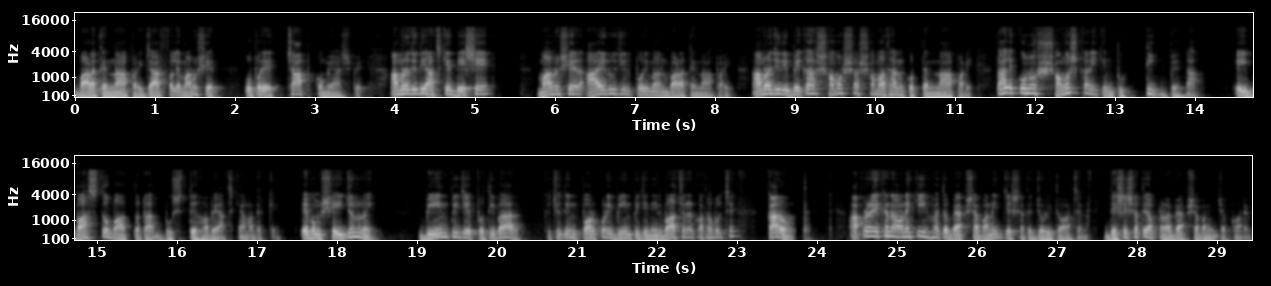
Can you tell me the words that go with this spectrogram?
বাড়াতে না পারি, যার ফলে মানুষের উপরে চাপ কমে আসবে। আমরা যদি আজকে দেশে মানুষের আয় রুজির পরিমাণ বাড়াতে না পারি, আমরা যদি বেকার সমস্যার সমাধান করতে না পারি, তাহলে কোনো সংস্কারই কিন্তু টিকবে না। এই বাস্তবতাটা বুঝতে হবে আজকে আমাদেরকে। এবং সেই জন্যই বিএনপি যে প্রতিবার কিছুদিন পরপরই বিএনপি যে নির্বাচনের কথা বলছে, কারণ আপনারা এখানে অনেকেই হয়তো ব্যবসা বাণিজ্যের সাথে জড়িত আছেন, দেশের সাথে আপনারা ব্যবসা বাণিজ্য করেন।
